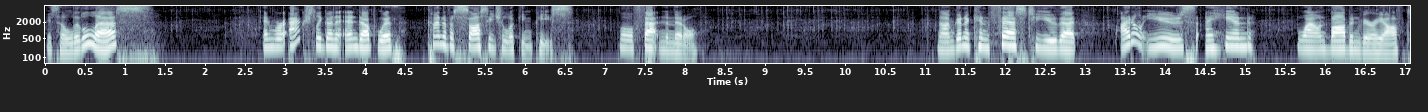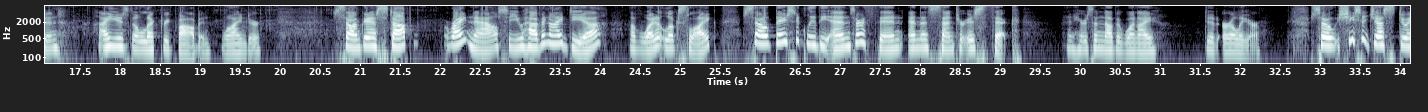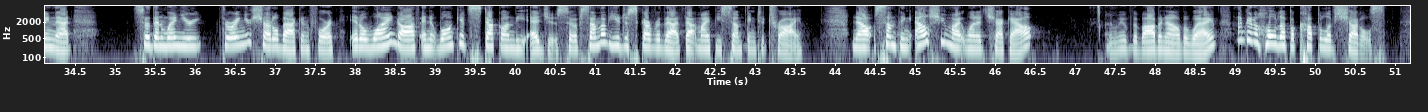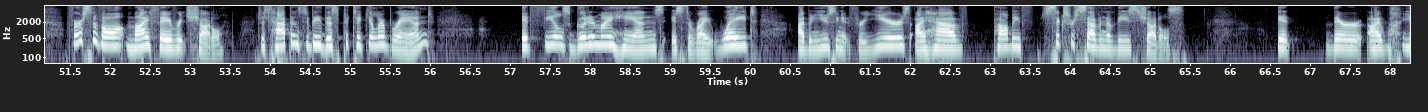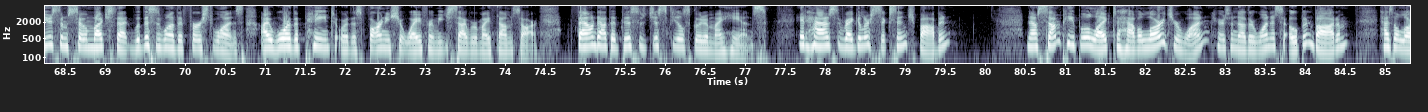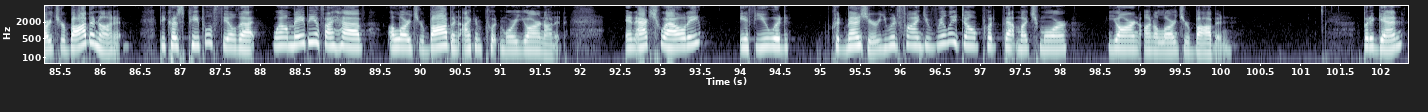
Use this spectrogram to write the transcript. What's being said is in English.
It's a little less. And we're actually going to end up with kind of a sausage looking piece, a little fat in the middle. Now I'm going to confess to you that I don't use a hand wound bobbin very often. I used an electric bobbin winder. So I'm going to stop right now so you have an idea of what it looks like. So basically the ends are thin and the center is thick. And here's another one I did earlier. So she suggests doing that. So then when you're throwing your shuttle back and forth, it'll wind off and it won't get stuck on the edges. So if some of you discover that, that might be something to try. Now, something else you might want to check out, and move the bobbin out of the way, I'm going to hold up a couple of shuttles. First of all, my favorite shuttle just happens to be this particular brand. It feels good in my hands. It's the right weight. I've been using it for years. I have probably six or seven of these shuttles. It they're, I use them so much that well, this is one of the first ones. I wore the paint or this varnish away from each side where my thumbs are. Found out that this is, just feels good in my hands. It has the regular six inch bobbin. Now some people like to have a larger one. Here's another one. It's open bottom, has a larger bobbin on it because people feel that, well, maybe if I have a larger bobbin, I can put more yarn on it. In actuality, if you would could measure, you would find you really don't put that much more yarn on a larger bobbin. But again,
